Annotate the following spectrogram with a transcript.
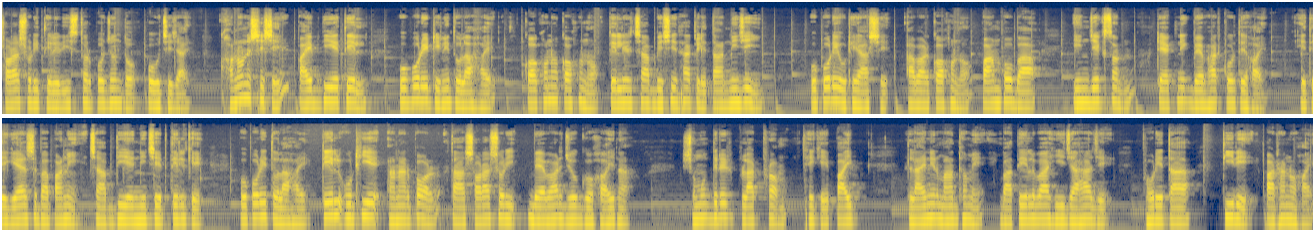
সরাসরি তেলের স্তর পর্যন্ত পৌঁছে যায়। খনন শেষে পাইপ দিয়ে তেল উপরে টেনে তোলা হয়। কখনো কখনো তেলের চাপ বেশি থাকলে তা নিজেই উপরে উঠে আসে। আবার কখনো পাম্প বা ইনজেকশন টেকনিক ব্যবহার করতে হয়। এতে গ্যাস বা পানি চাপ দিয়ে নিচের তেলকে উপরে তোলা হয়। তেল উঠিয়ে আনার পর তা সরাসরি ব্যবহারযোগ্য হয় না। সমুদ্রের প্ল্যাটফর্ম থেকে পাইপ লাইনের মাধ্যমে বা তেলবাহী জাহাজে ভরে তা তীরে পাঠানো হয়।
